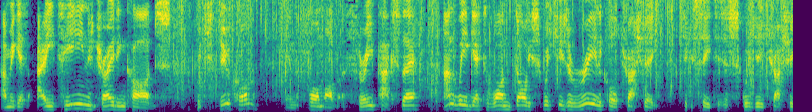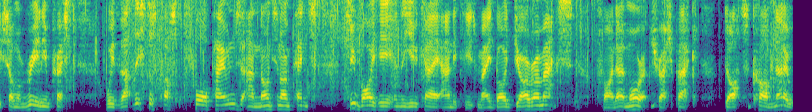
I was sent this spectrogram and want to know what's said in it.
and we get 18 trading cards which do come in the form of three packs there and we get one dice which is a really cool trashie. As you can see it is a squidgy trashie so I'm really impressed with that. This does cost £4 and 99 pence to buy here in the UK and it is made by Giromax. Find out more at trashpack.com. Now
